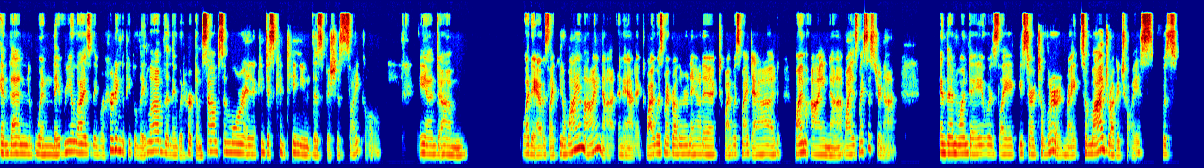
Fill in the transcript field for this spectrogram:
And then when they realized they were hurting the people they love, then they would hurt themselves some more and it can just continue this vicious cycle. And um one day i was like you know why am i not an addict? Why was my brother an addict? Why was my dad? Why am i not? Why is my sister not? And then one day it was like you start to learn right? So my drug of choice was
